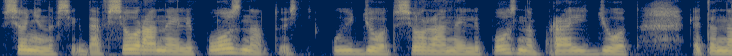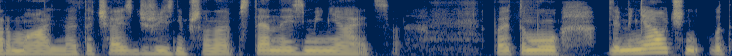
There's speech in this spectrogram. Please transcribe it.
все не навсегда. Все рано или поздно, то есть уйдет, все рано или поздно пройдет. Это нормально, это часть жизни, потому что она постоянно изменяется. Поэтому для меня очень вот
